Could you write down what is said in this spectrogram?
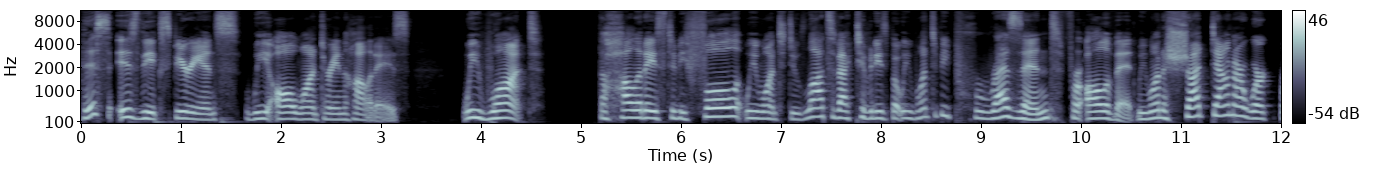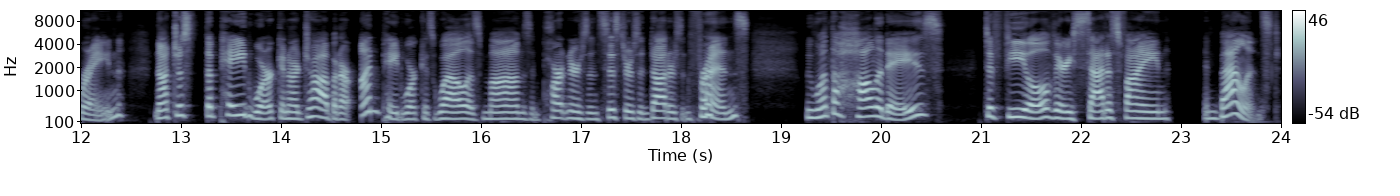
this is the experience we all want during the holidays. We want the holidays to be full. We want to do lots of activities, but we want to be present for all of it. We want to shut down our work brain, not just the paid work in our job, but our unpaid work as well as moms and partners and sisters and daughters and friends. We want the holidays to feel very satisfying and balanced.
